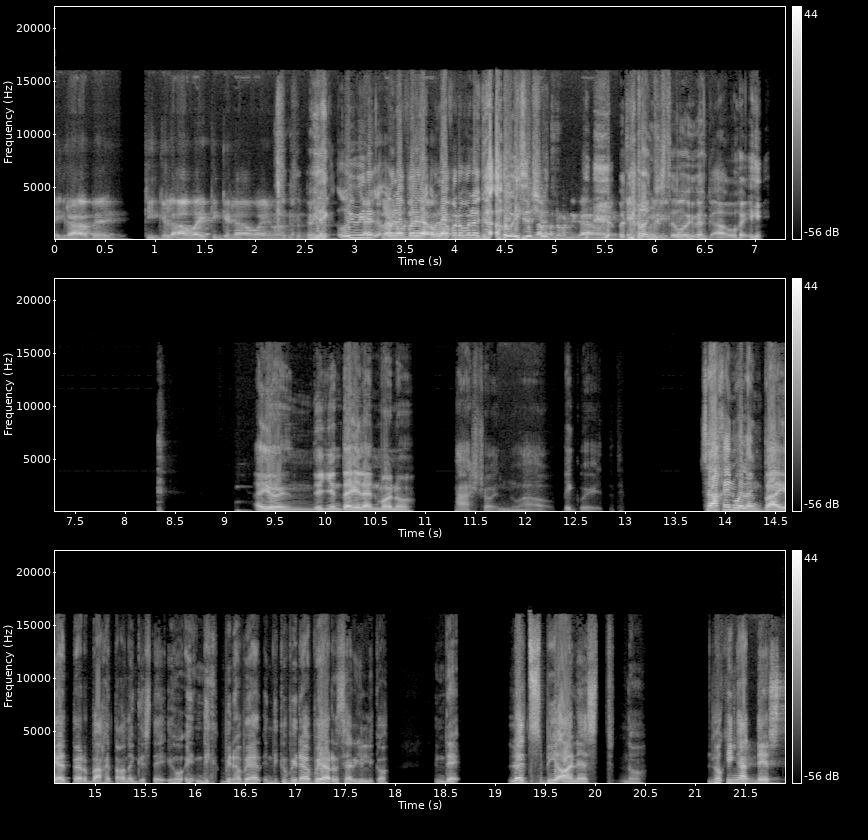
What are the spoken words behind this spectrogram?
Ay, grabe. Tigil away, tigil away. Mga. Uy, may nag- wala, pa, wala pa naman nag-aaway sa Wala shoot. pa naman nag-away. Ba't parang gusto mo yung? Ayun, yun yung dahilan mo, no? Passion. Mm. Wow, big word. Sa akin, walang bayad, pero bakit ako nag-stay? Hindi ko binabayar, hindi ko binabayaran sa sarili ko. Hindi. Let's be honest, no? Looking at it,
